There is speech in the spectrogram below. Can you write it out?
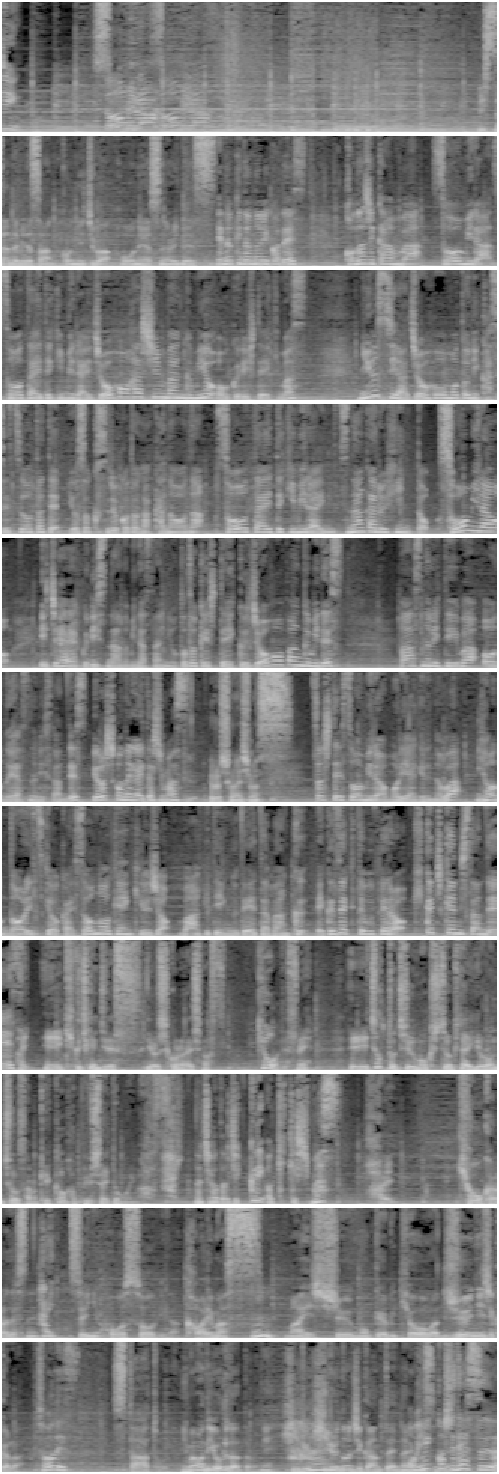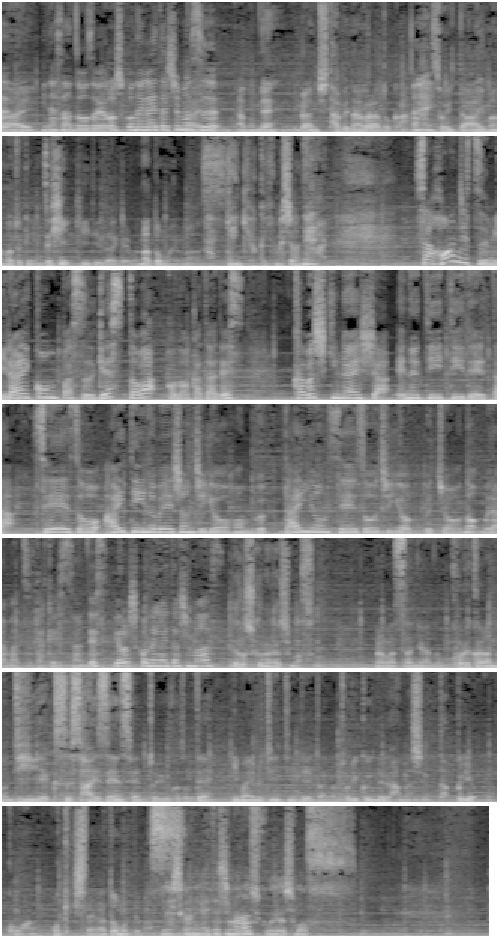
信。総ミラ総ミラリスナーの皆さんこんにちは。大野康則です。榎木戸紀子です。この時間は総ミラ相対的未来情報発信番組をお送りしていきます。ニュースや情報をもとに仮説を立て予測することが可能な相対的未来につながるヒント総ミラをいち早くリスナーの皆さんにお届けしていく情報番組です。パーソナリティは大野康則さんです。よろしくお願いいたします。よろしくお願いしますそして総ミラを盛り上げるのは日本能率協会総合研究所マーケティングデータバンクエグゼクティブフェロー菊池健二さんですはい、えー、菊池健二ですよろしくお願いします今日はですねえー、ちょっと注目しておきたい世論調査の結果を発表したいと思います、はい、後ほどじっくりお聞きしますはい今日からですね、はい、ついに放送日が変わります、うん、毎週木曜日今日は12時からそうですスタート。今まで夜だったらね昼はい、昼の時間帯になりますお引越しです、はい、皆さんどうぞよろしくお願いいたします、はい、あのねランチ食べながらとか、そういった合間の時にぜひ聞いていただければなと思います。元気よくいきましょうね、さあ本日未来コンパスゲストはこの方です。株式会社 NTT データ製造 IT イノベーション事業本部第4製造事業部部長の村松武さんです。よろしくお願いいたします。よろしくお願いします村松さんにあのこれからの DX 最前線ということで今 NTT データが取り組んでいる話たっぷり後半お聞きしたいなと思ってます。よろしくお願いいたします。よろしくお願いします。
